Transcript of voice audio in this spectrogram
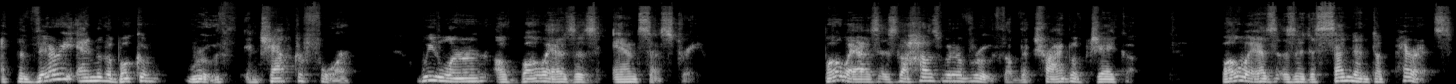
At the very end of the book of Ruth, in chapter 4, we learn of Boaz's ancestry. Boaz is the husband of Ruth of the tribe of Jacob. Boaz is a descendant of Peretz,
